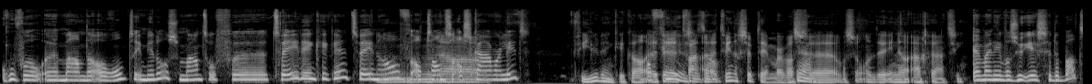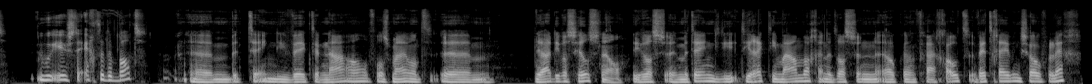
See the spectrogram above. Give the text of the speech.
hoeveel maanden al rond inmiddels? Een maand of twee, denk ik, hè? Tweeënhalf? Althans, nou, als Kamerlid? Vier, denk ik al. Eh, het al. eh, 20 september was, Ja. eh, was de inauguratie. En wanneer was uw eerste debat? Uw eerste echte debat? Ehm, meteen die week daarna al, volgens mij. Want ehm, ja, die was heel snel. Die was eh, meteen die, direct die maandag. En het was een, ook een vrij groot wetgevingsoverleg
